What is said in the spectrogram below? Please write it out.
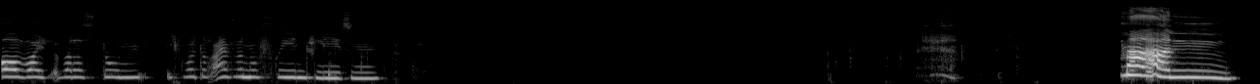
Oh, war, ich, war das dumm? Ich wollte doch einfach nur Frieden schließen. Mann!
